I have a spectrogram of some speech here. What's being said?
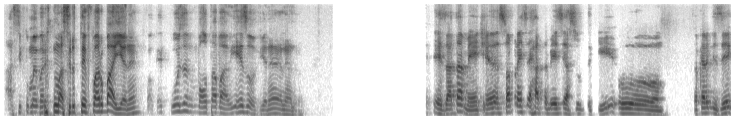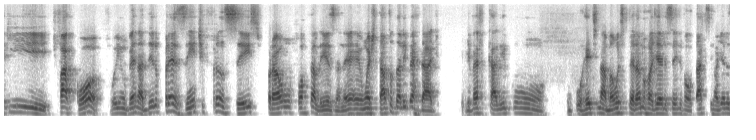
assim como o Evaristo Macedo teve para o Bahia, né? Qualquer coisa voltava ali e resolvia, né, Leandro? Exatamente. É, só para encerrar também esse assunto aqui, o só quero dizer que Facó foi um verdadeiro presente francês para o Fortaleza, né? É uma estátua da liberdade. Ele vai ficar ali com um porrete na mão, esperando o Rogério Ceni voltar, que se o Rogério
